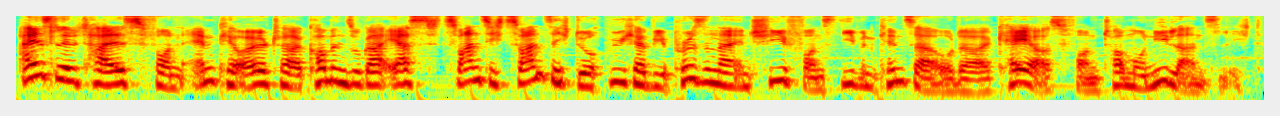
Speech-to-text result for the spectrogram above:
Einzelne Details von MK Ultra kommen sogar erst 2020 durch Bücher wie Prisoner in Chief von Stephen Kinzer oder Chaos von Tom O'Neill ans Licht.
